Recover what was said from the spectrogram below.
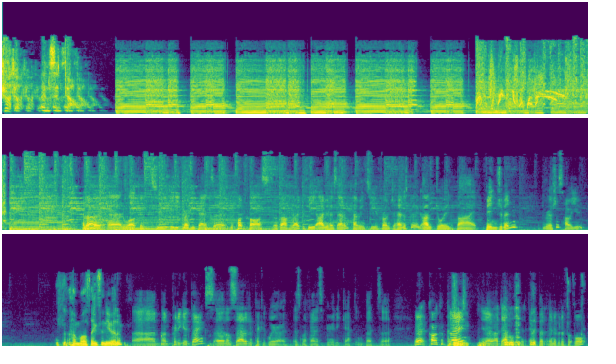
Shut up and sit down. Hello and welcome to Itty Grubby Banter, the podcast about rugby. I'm your host Adam, coming to you from Johannesburg. I'm joined by Benjamin. Mauritius, how are you? I'm well, thanks, and you, Adam. Uh, I'm, I'm pretty good, thanks. Uh, a little sad I didn't pick Aguero as my fantasy Premier captain, but uh, you know, can't complain. You know, I dabble in a bit in a bit of football.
